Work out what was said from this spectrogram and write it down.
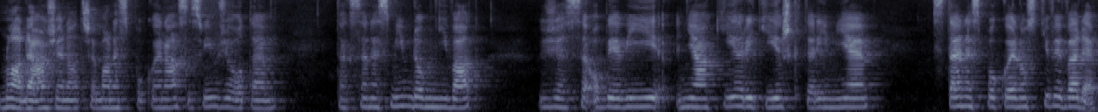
mladá žena třeba nespokojená se svým životem, tak se nesmím domnívat, že se objeví nějaký rytíř, který mě z té nespokojenosti vyvede.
